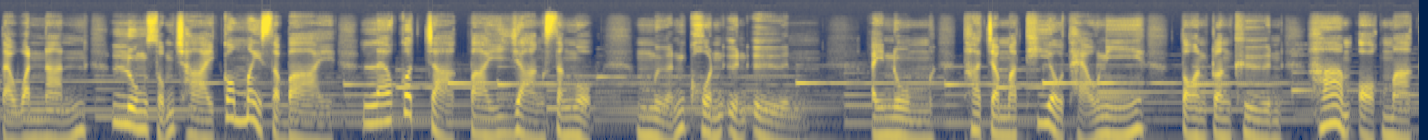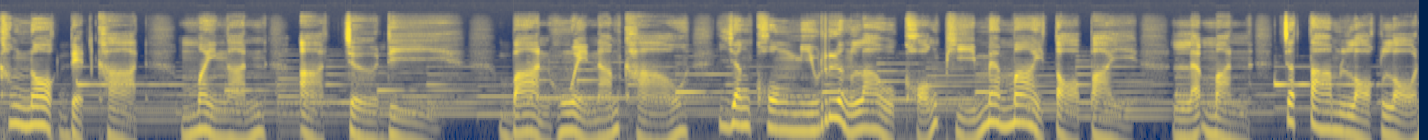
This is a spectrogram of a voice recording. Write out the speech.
แต่วันนั้น ลุงสมชายก็ไม่สบาย แล้วก็จากไปอย่างสงบ เหมือนคนอื่นๆ ไอ้หนุ่มถ้าจะมาเที่ยวแถวนี้ ตอนกลางคืนห้ามออกมาข้างนอกเด็ดขาด ไม่งั้นอาจเจอดี บ้านห้วยน้ำขาว ยังคงมีเรื่องเล่าของผีแม่ไม้ต่อไป และมัน จะตามหลอกหลอน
